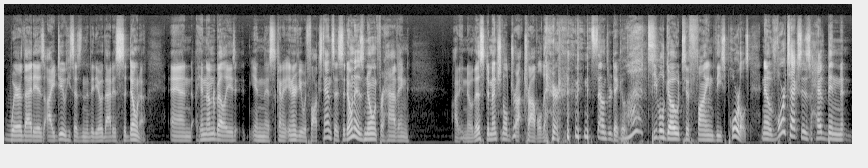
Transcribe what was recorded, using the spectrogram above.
where that is, I do. He says in the video that is Sedona. And Hidden Underbelly is in this kind of interview with Fox 10 says Sedona is known for having, I didn't know this, dimensional dra- travel there. it sounds ridiculous. What? People go to find these portals. Now, vortexes have been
